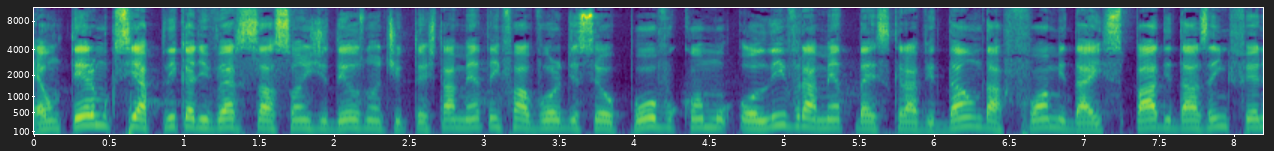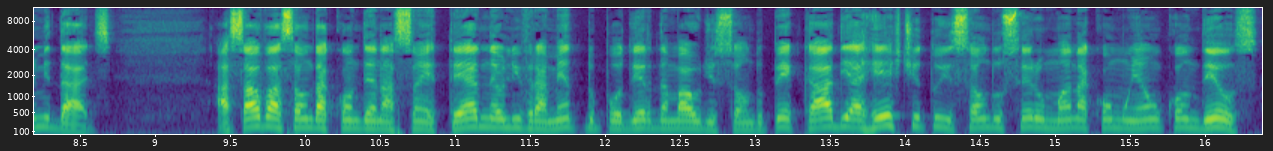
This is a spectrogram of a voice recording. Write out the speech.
É um termo que se aplica a diversas ações de Deus no Antigo Testamento em favor de seu povo, como o livramento da escravidão, da fome, da espada e das enfermidades. A salvação da condenação eterna é o livramento do poder da maldição do pecado e a restituição do ser humano à comunhão com Deus.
